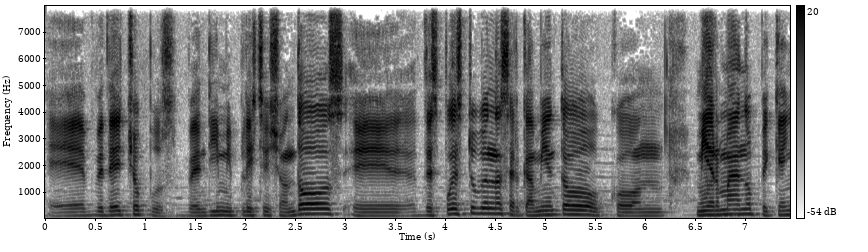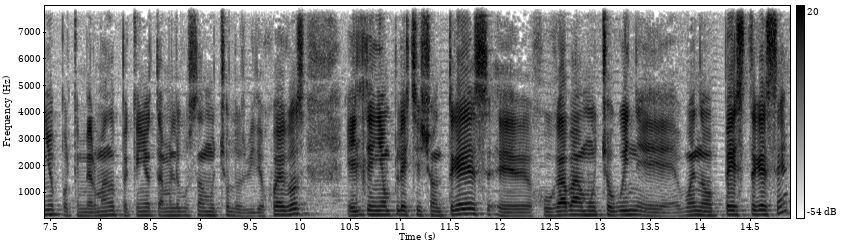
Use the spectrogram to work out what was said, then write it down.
eh, de hecho pues vendí mi PlayStation 2, eh, después tuve un acercamiento con mi hermano pequeño, porque a mi hermano pequeño también le gustan mucho los videojuegos, él tenía un PlayStation 3, eh, jugaba mucho Win, bueno, PES 13,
